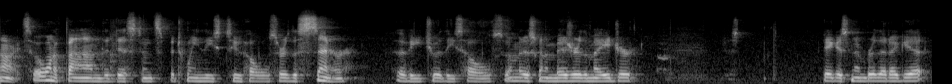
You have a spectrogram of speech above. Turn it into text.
Alright, so I want to find the distance between these two holes, or the center of each of these holes. So I'm just going to measure the major, just biggest number that I get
